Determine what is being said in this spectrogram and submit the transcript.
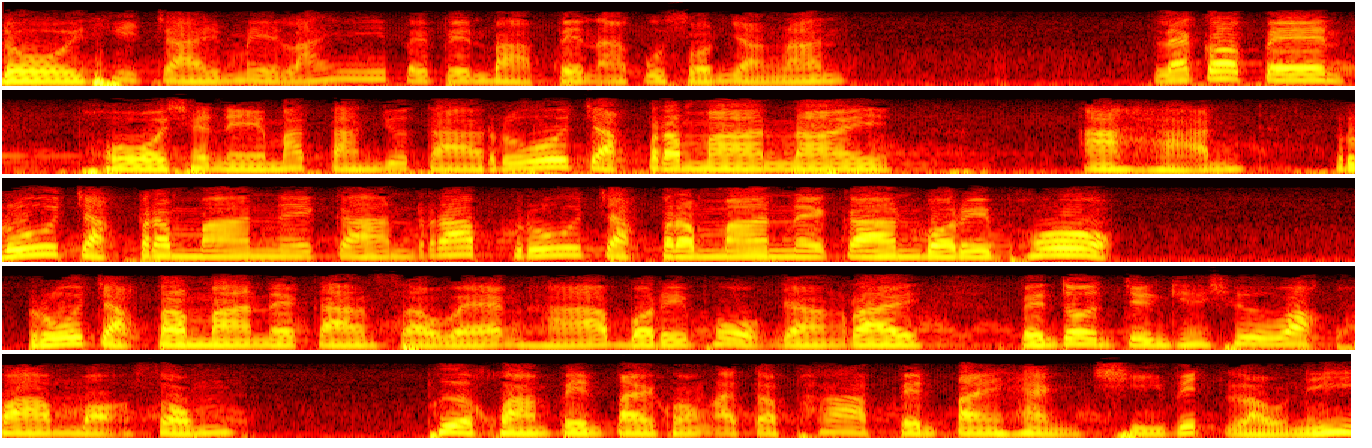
โดยที่ใจไม่ไหลไปเป็นบาปเป็นอกุศลอย่างนั้น และก็เป็นโภชเนมตันยุตารู้จักประมาณในอาหาร รู้จักประมาณในการรับ รู้จักประมาณในการบริโภค รู้จักประมาณในการแสวงหาบริโภคอย่างไร เป็นต้นจึงชื่อว่าความเหมาะสม เพื่อความเป็นไปของอัตภาพเป็นไปแห่งชีวิตเหล่านี้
